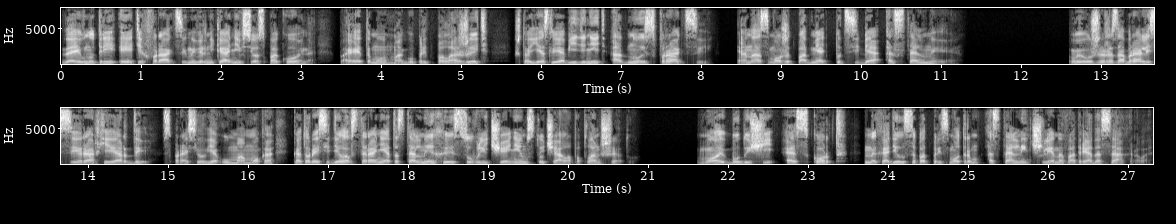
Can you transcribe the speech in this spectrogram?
Да и внутри этих фракций наверняка не все спокойно, поэтому могу предположить, что если объединить одну из фракций, она сможет подмять под себя остальные. «Вы уже разобрались с иерархией Орды?» — спросил я у Мамока, которая сидела в стороне от остальных и с увлечением стучала по планшету. Мой будущий эскорт находился под присмотром остальных членов отряда Сахарова.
